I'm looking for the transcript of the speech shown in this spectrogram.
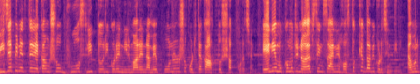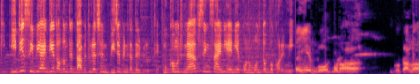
বিজেপি নেতৃত্বের একাংশ ভুয়ো স্লিপ তৈরি করে নির্মাণের নামে পনেরোশো কোটি টাকা আত্মসাৎ করেছেন। এ নিয়ে মুখ্যমন্ত্রী নয়াব সিং সাইনির হস্তক্ষেপ দাবি করেছেন তিনি। এমনকি ইডি, সিবিআই দিয়ে তদন্তের দাবি তুলেছেন বিজেপি নেতাদের বিরুদ্ধে। মুখ্যমন্ত্রী নয়াব সিং সাইনি এ নিয়ে কোনো মন্তব্য করেননি। ये बहुत बड़ा घोटाला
